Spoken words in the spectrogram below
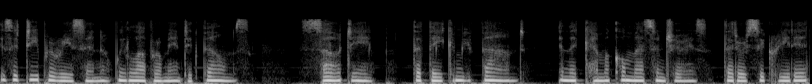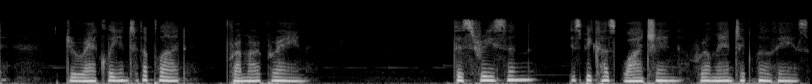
is a deeper reason we love romantic films, so deep that they can be found in the chemical messengers that are secreted directly into the blood from our brain. This reason is because watching romantic movies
